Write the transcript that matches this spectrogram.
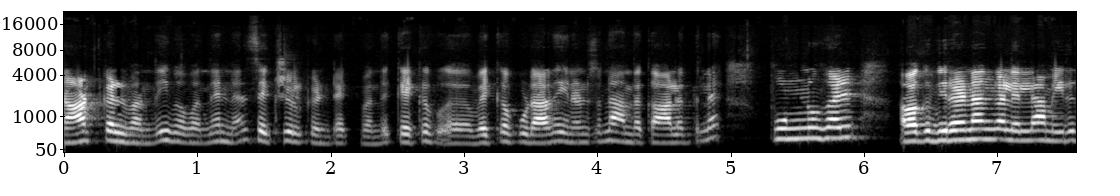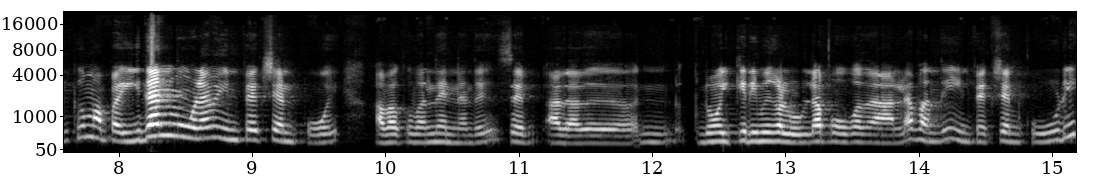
நாட்கள் வந்து இவ வந்து என்ன செக்ஷுவல் கண்டெக்ட் வந்து கேட்க வைக்கக்கூடாது. என்னன்னு சொன்னால் அந்த காலத்தில் புண்ணுகள் அவக்கு விரணங்கள் எல்லாம் இருக்கும். அப்போ இதன் மூலம் இன்ஃபெக்ஷன் போய் அவக்கு வந்து என்னது செப் அதாவது நோய் கிருமிகள் உள்ளே போவதால வந்து இன்ஃபெக்ஷன் கூடி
